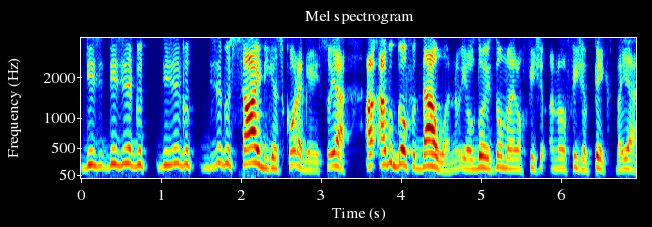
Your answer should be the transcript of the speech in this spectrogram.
This this is a good. This is a good. This is a good side he can score against. So yeah, I, I would go for that one. Although it's not my official an official pick, but yeah,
